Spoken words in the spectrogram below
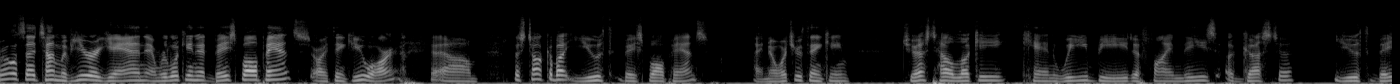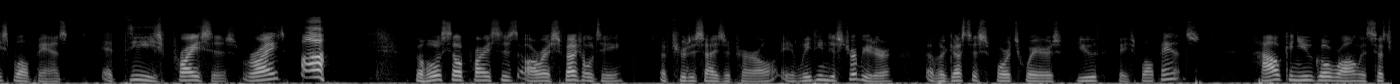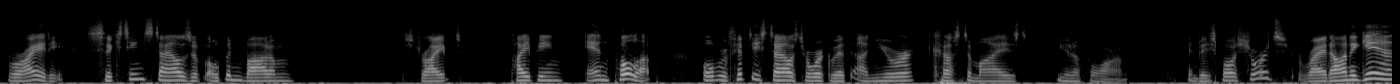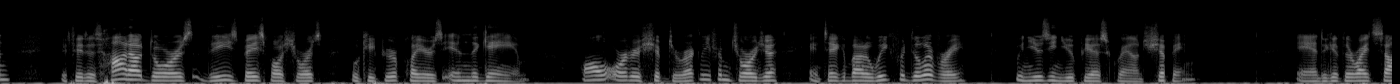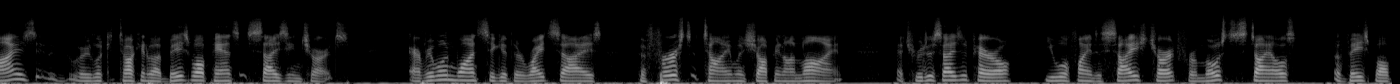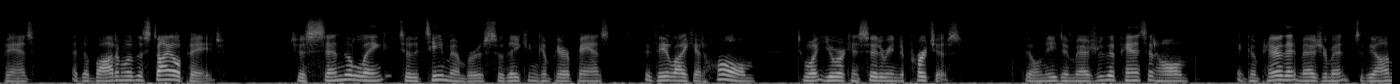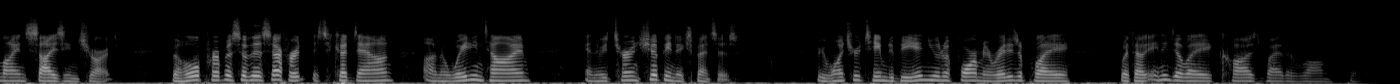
Well, it's that time of year again, and we're looking at baseball pants, or I think you are. Um, let's talk about youth baseball pants. I know what you're thinking. Just how lucky can we be to find these Augusta youth baseball pants at these prices, right? Ah! The wholesale prices are a specialty of True to Size Apparel, a leading distributor of Augusta Sportswear's youth baseball pants. How can you go wrong with such variety? 16 styles of open bottom, striped, piping, and pull-up. Over 50 styles to work with on your customized uniform. And baseball shorts, right on again. If it is hot outdoors, these baseball shorts will keep your players in the game. All orders ship directly from Georgia and take about a week for delivery when using UPS ground shipping. And to get the right size, we're looking, talking about baseball pants sizing charts. Everyone wants to get the right size the first time when shopping online. At True to Size Apparel, you will find a size chart for most styles of baseball pants at the bottom of the style page. Just send the link to the team members so they can compare pants that they like at home to what you are considering to purchase. They'll need to measure the pants at home and compare that measurement to the online sizing chart. The whole purpose of this effort is to cut down on the waiting time and the return shipping expenses. We want your team to be in uniform and ready to play without any delay caused by the wrong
